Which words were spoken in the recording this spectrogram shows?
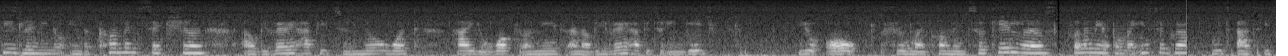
Please let me know in the comment section. I'll be very happy to know what how you worked on it and i'll be very happy to engage you all through my comments okay loves? Follow me up on my instagram with at it's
